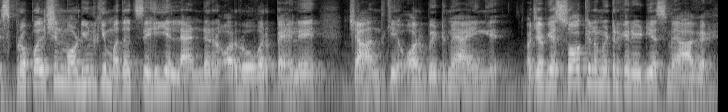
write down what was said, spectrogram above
इस प्रोपल्शन मॉड्यूल की मदद से ही ये लैंडर और रोवर पहले चाँद के ऑर्बिट में आएँगे और जब ये सौ किलोमीटर के रेडियस में आ गए,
